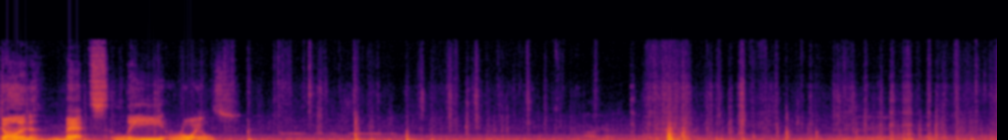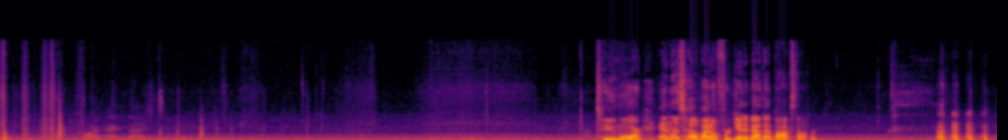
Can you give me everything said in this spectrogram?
Dunn, Mets, Lee, Royals. Two more, and let's hope I don't forget about that box stopper.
